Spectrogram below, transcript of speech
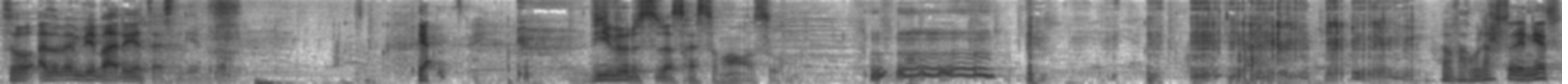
So, also wenn wir beide jetzt essen gehen würden. Ja. Wie würdest du das Restaurant aussuchen? Warum lachst du denn jetzt?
